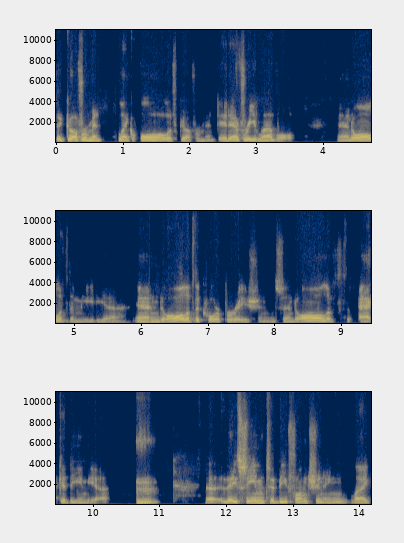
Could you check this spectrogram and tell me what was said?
the government, like all of government at every level, and all of the media, and all of the corporations, and all of academia, uh, they seem to be functioning like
